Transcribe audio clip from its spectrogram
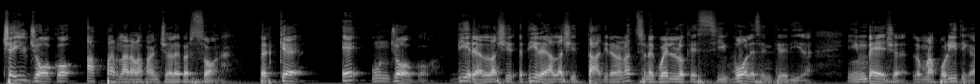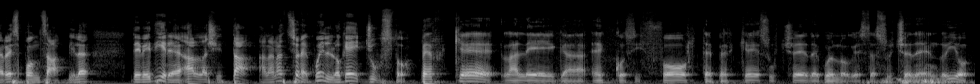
C'è il gioco a parlare alla pancia delle persone, perché è un gioco dire alla, dire alla, città, dire alla nazione quello che si vuole sentire dire. Invece una politica responsabile deve dire alla città, alla nazione quello che è giusto. Perché la Lega è così forte? Perché succede quello che sta succedendo? Io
